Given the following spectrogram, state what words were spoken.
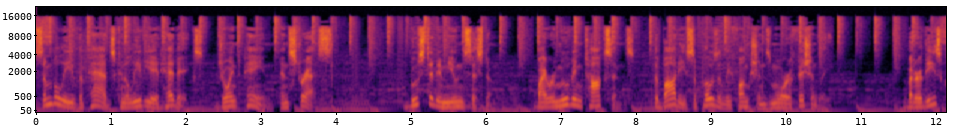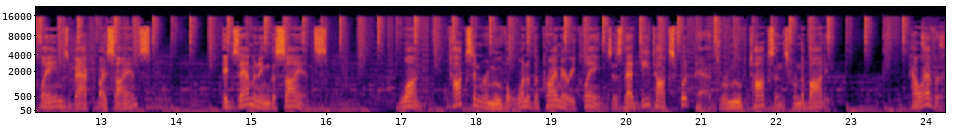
Some believe the pads can alleviate headaches, joint pain, and stress. Boosted immune system. By removing toxins, the body supposedly functions more efficiently. But are these claims backed by science? Examining the science. 1. Toxin removal One of the primary claims is that detox foot pads remove toxins from the body. However,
